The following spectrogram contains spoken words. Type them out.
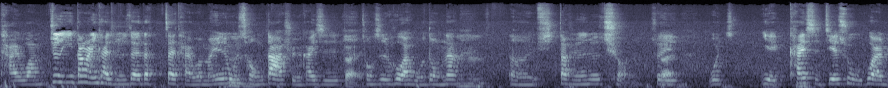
台湾就是一，当然一开始就是在在在台湾嘛，因为我是从大学开始从事户外活动，嗯、那嗯、呃，大学生就是穷，所以我也开始接触户外旅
